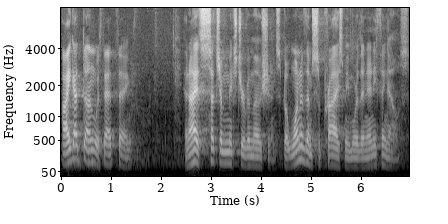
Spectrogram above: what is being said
I got done with that thing and I had such a mixture of emotions, but one of them surprised me more than anything else.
